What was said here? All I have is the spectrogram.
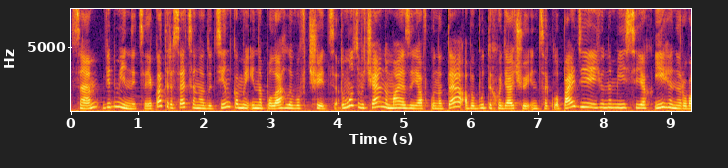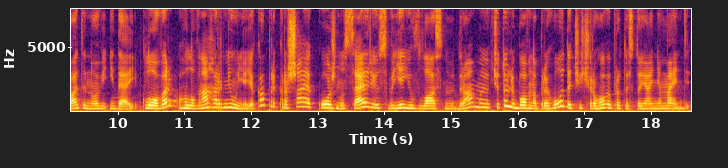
Сем відмінниця, яка трясеться над оцінками і наполегливо вчиться. Тому, звичайно, має заявку на те, аби бути ходячою енциклопедією на місіях і генерувати нові ідеї. Кловер головна гарнюня, яка прикрашає кожну серію своєю власною драмою, чи то любовна пригода, чи чергове протистояння Менді.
